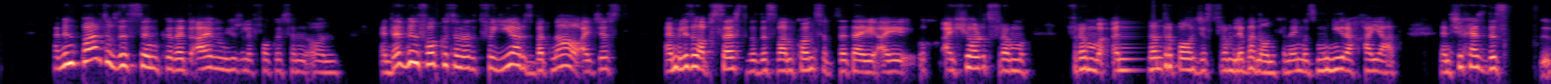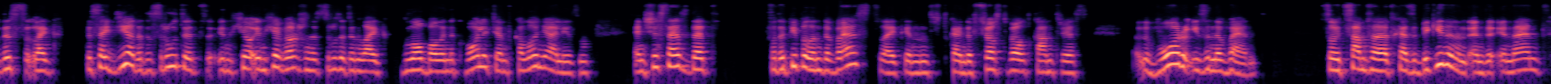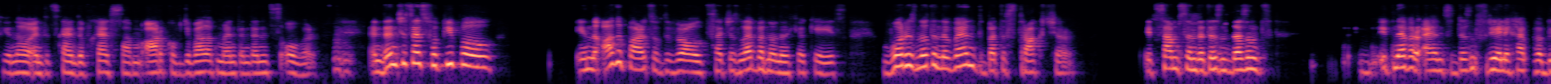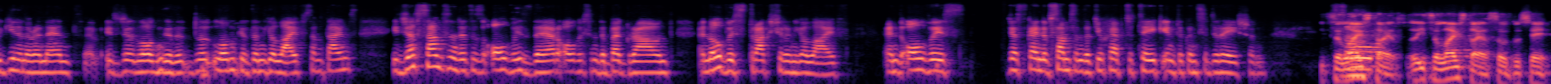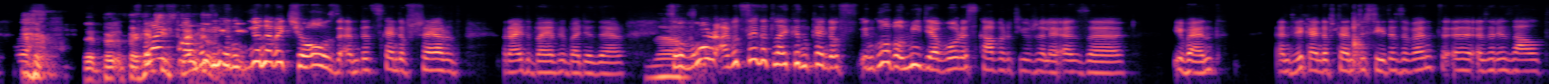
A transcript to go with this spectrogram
I mean, part of the thing that I'm usually focusing on, and I've been focusing on it for years, but now I just, I'm a little obsessed with this one concept that I, I, I heard from from an anthropologist from Lebanon. Her name is Munira Khayyat, and she has this this like this idea that is rooted in her in her version is rooted in like global inequality and colonialism. And she says that for the people in the West, like in kind of first world countries, the war is an event. So it's something that has a beginning and, and an end, you know, and it's kind of has some arc of development and then it's over. Mm-hmm. And then she says for people in other parts of the world, such as Lebanon in her case, war is not an event but a structure. It's something that doesn't doesn't it never ends. It doesn't really have a beginning or an end. It's just longer longer than your life sometimes. It's just something that is always there always in the background and always structuring your life and always just kind of something that you have to take into consideration. It's a so, lifestyle. It's a lifestyle so to say. Yeah. perhaps it's, it's you, you never chose and that's kind of shared right by everybody there yeah. so war i would say that like in kind of in global media war is covered usually as a event and we kind of tend to see it as event uh, as a result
